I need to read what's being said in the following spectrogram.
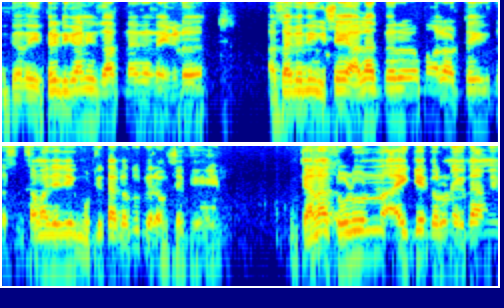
म्हणजे आता इतर ठिकाणी जात नाही तर इकडं असा कधी विषय आला तर मला वाटतं की समाजाची एक मोठी ताकद उभी राहू शकेल. त्यांना सोडून ऐक्य करून एकदा आम्ही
